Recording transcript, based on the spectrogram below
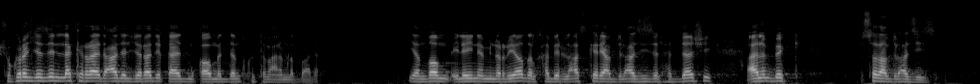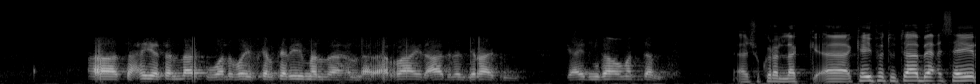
شكرا جزيلا لك الرائد عادل الجرادي قائد مقاومة دمت كنت معنا من الضالع. ينضم إلينا من الرياض الخبير العسكري عبد العزيز الهداشي. أهلا بك أستاذ عبد العزيز. آه تحية لك ولضيفك الكريم الرائد عادل الجرادي قائد مقاومة دمت شكرا لك. آه، كيف تتابع سير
